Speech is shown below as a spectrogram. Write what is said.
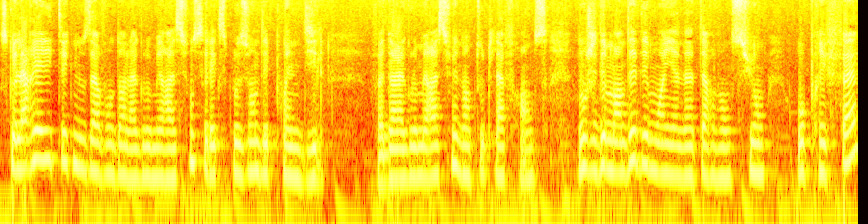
Parce que la réalité que nous avons dans l'agglomération, c'est l'explosion des points de deal enfin dans l'agglomération et dans toute la France. Donc j'ai demandé des moyens d'intervention au préfet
